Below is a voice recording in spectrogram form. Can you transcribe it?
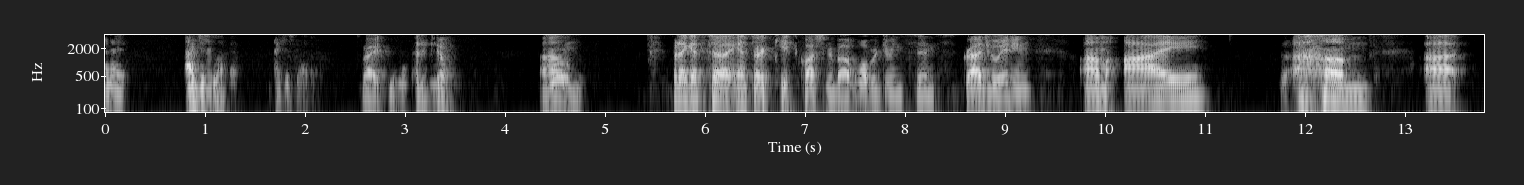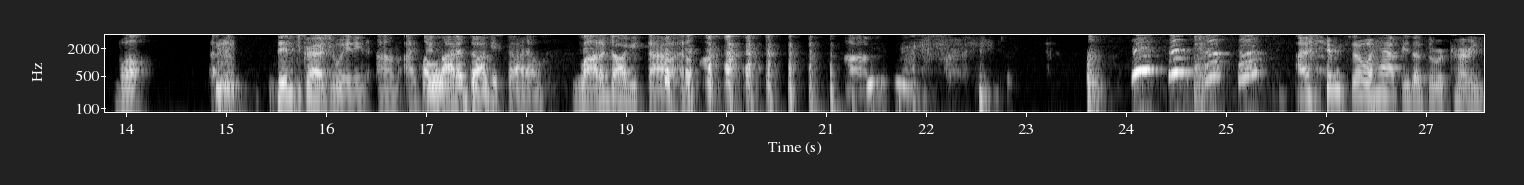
and I, I just love it. I just love it. Right. I do too. Um, but I guess to answer Kate's question about what we're doing since graduating, um, I, um, uh, well, since graduating, um, I've A lot of doggy style. a lot of doggy style and a lot um, I am so happy that's a recurring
